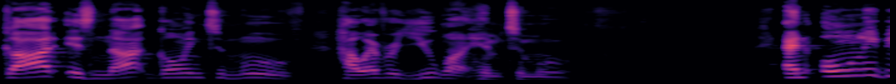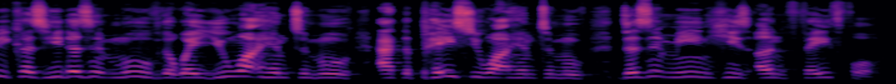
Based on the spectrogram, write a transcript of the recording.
God is not going to move however you want Him to move. And only because He doesn't move the way you want Him to move, at the pace you want Him to move, doesn't mean He's unfaithful.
